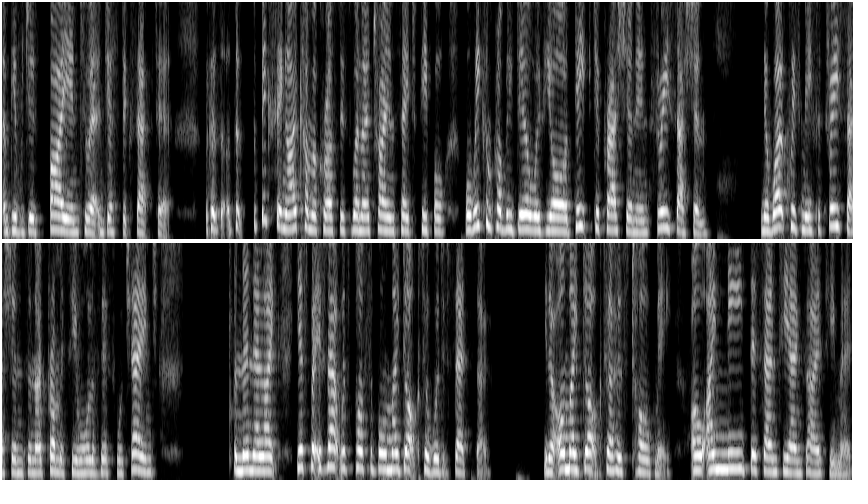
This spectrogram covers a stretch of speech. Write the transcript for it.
and people just buy into it and just accept it because the, the big thing i come across is when i try and say to people well we can probably deal with your deep depression in three sessions you know, work with me for three sessions and I promise you all of this will change. And then they're like, yes, but if that was possible, my doctor would have said so. You know, oh, my doctor has told me. Oh, I need this anti anxiety med.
